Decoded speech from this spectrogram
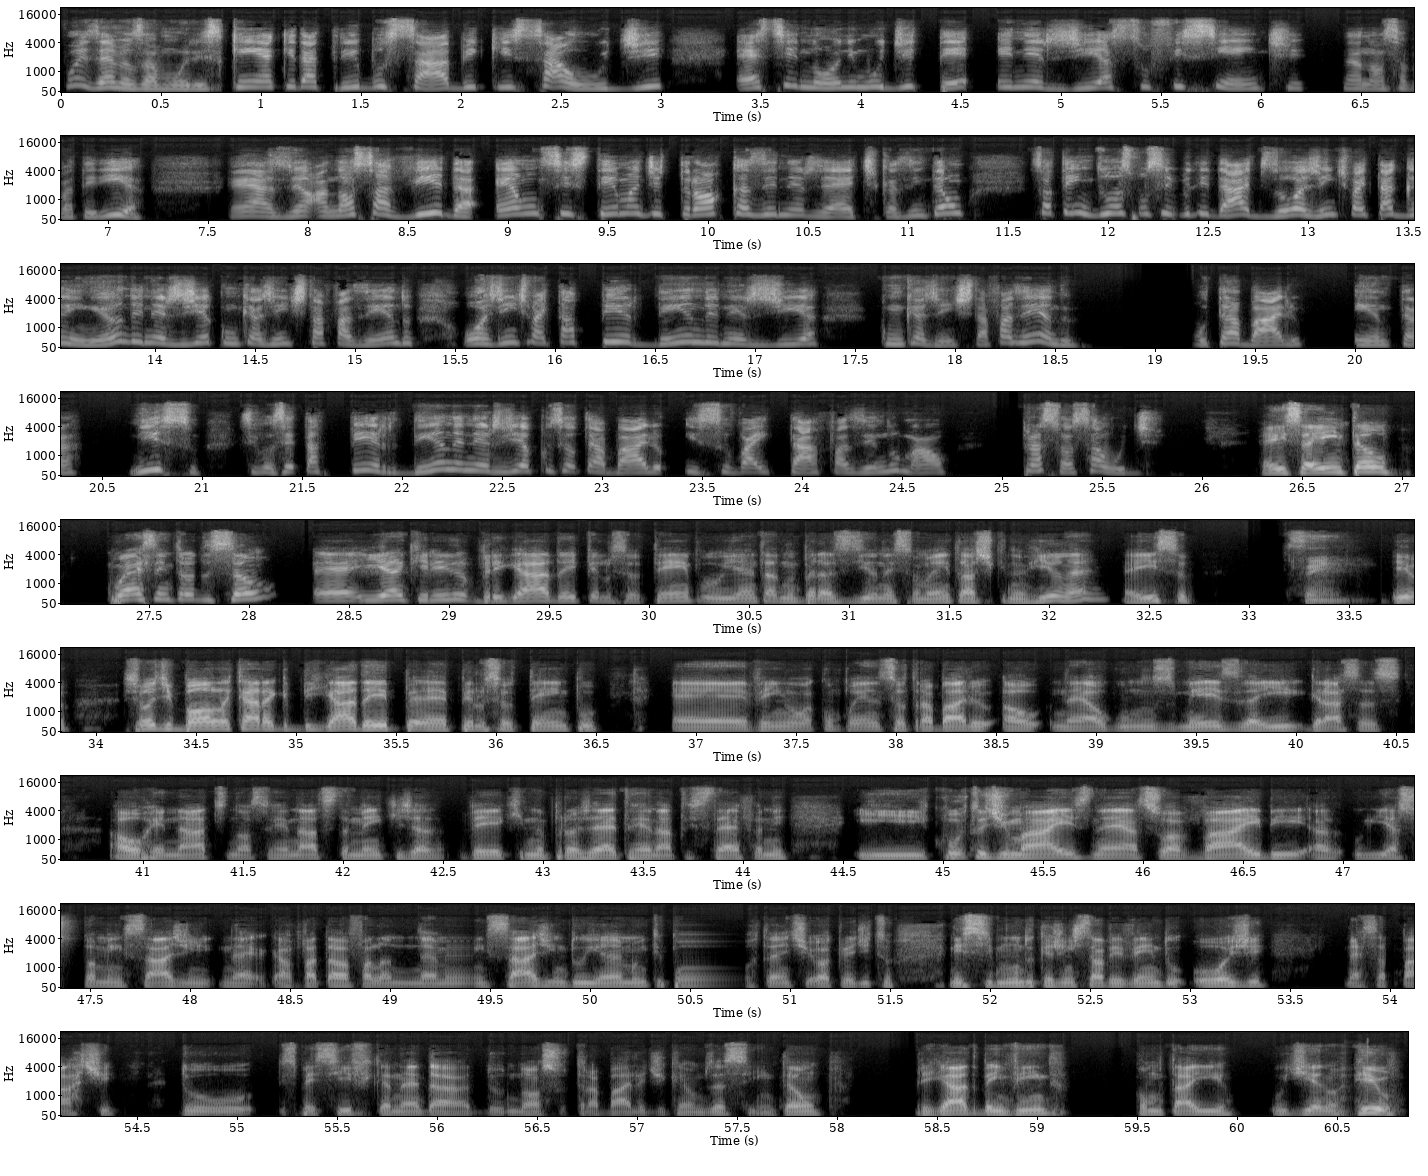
Pois é, meus amores, quem aqui da tribo sabe que saúde é sinônimo de ter energia suficiente na nossa bateria. É, a, nossa vida é um sistema de trocas energéticas. Então, só tem duas possibilidades: ou a gente vai estar tá ganhando energia com o que a gente está fazendo, ou a gente vai estar tá perdendo energia com o que a gente está fazendo. O trabalho entra nisso. Se você está perdendo energia com o seu trabalho, isso vai estar tá fazendo mal para a sua saúde. É isso aí, então. Com essa introdução, é, Ian, querido, obrigado aí pelo seu tempo. O Ian está no Brasil nesse momento, acho que no Rio, né? É isso? Sim. Rio. Show de bola, cara. Obrigado aí é, pelo seu tempo. É, venho acompanhando o seu trabalho há né, alguns meses aí, graças ao Renato, nosso Renato também, que já veio aqui no projeto, Renato Stephanie, e curto demais, né, a sua vibe a, e a sua mensagem, né, a Fá estava falando, né, a mensagem do Ian é muito importante, eu acredito, nesse mundo que a gente está vivendo hoje, nessa parte do específica, né, da, do nosso trabalho, digamos assim. Então, obrigado, bem-vindo. Como está aí o dia no Rio?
